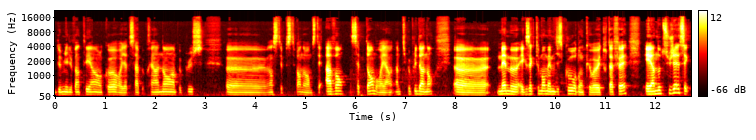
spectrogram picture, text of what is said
2021 encore, il y a de ça à peu près un an, un peu plus, euh, non, c'était pas en novembre, c'était avant septembre, il y a un, petit peu plus d'un an. Euh, même euh, exactement même discours, donc ouais, tout à fait. Et un autre sujet, c'est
